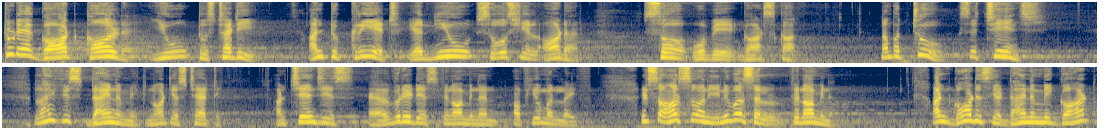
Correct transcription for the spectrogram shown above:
Today, God called you to study and to create a new social order. So, obey God's call. Number two is a change. Life is dynamic, not a static, and change is everyday phenomenon of human life. It's also an universal phenomenon. And God is a dynamic God.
